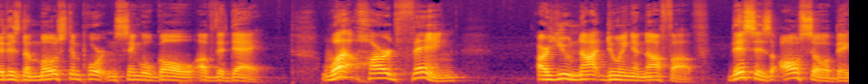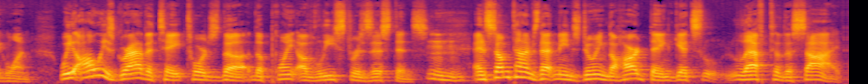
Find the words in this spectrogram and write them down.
that is the most important single goal of the day? What hard thing are you not doing enough of? This is also a big one. We always gravitate towards the, the point of least resistance. Mm-hmm. And sometimes that means doing the hard thing gets left to the side.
